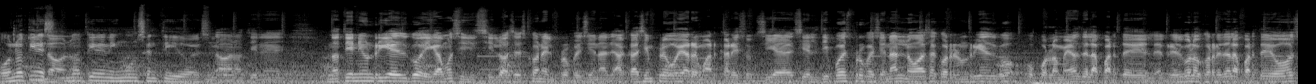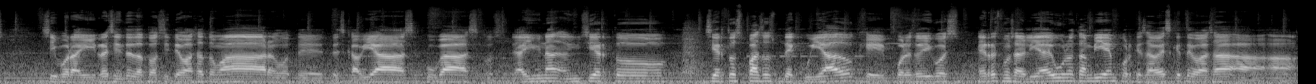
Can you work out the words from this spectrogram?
¿O no, tienes, No, no, no. tiene ningún sentido eso? No, no tiene, no tiene un riesgo, digamos, si, si lo haces con el profesional. Acá siempre voy a remarcar eso. Si, si el tipo es profesional, no vas a correr un riesgo, o por lo menos de la parte de él. El riesgo lo corres de la parte de vos. Si por ahí recién te tatuas si te vas a tomar, o te, te escabias, jugás. o sea, hay, una, hay un cierto, ciertos pasos de cuidado que por eso digo es, es responsabilidad de uno también, porque sabes que te vas a- a-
